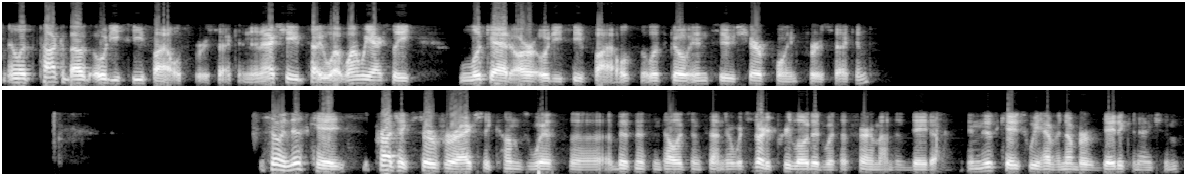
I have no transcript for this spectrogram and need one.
And let's talk about ODC files for a second. And actually, tell you what, why don't we actually look at our ODC files. So let's go into SharePoint for a second. So in this case, Project Server actually comes with a Business Intelligence Center, which is already preloaded with a fair amount of data. In this case, we have a number of data connections,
